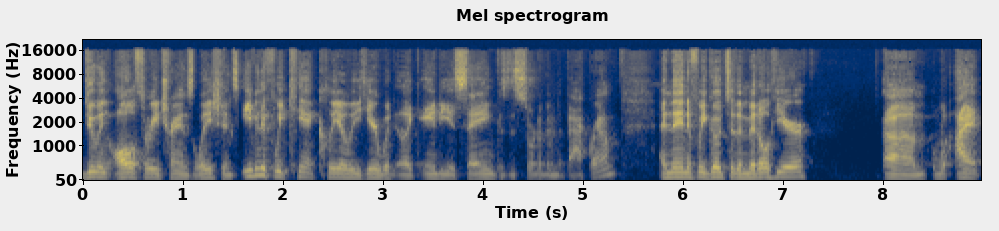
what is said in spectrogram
doing all three translations, even if we can't clearly hear what like Andy is saying because it's sort of in the background. And then if we go to the middle here, um, I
